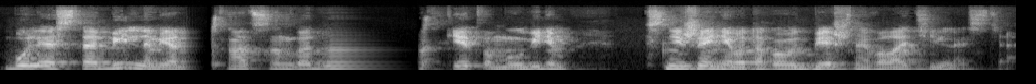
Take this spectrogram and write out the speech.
более стабильным. Я в 2016 году этого мы увидим снижение вот такой вот бешеной волатильности.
